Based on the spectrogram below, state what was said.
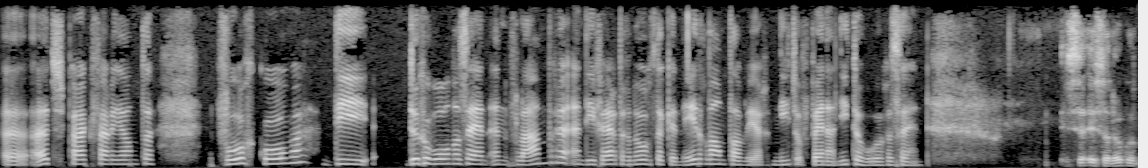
uh, uitspraakvarianten voorkomen die de gewone zijn in Vlaanderen en die verder noordelijk in Nederland dan weer niet of bijna niet te horen zijn. Is, is dat ook, uh,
